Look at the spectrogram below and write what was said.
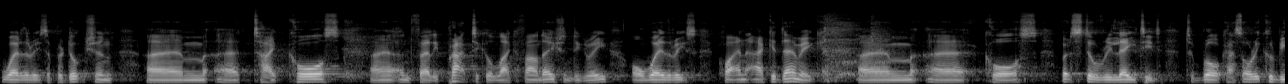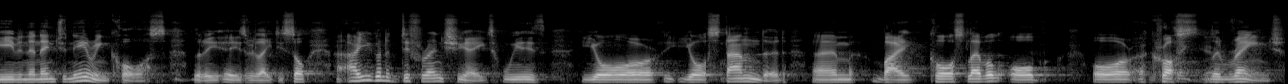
whether it's a production um, uh, type course uh, and fairly practical like a foundation degree or whether it's quite an academic um, uh, course but still related to broadcast or it could be even an engineering course that is related. So are you going to differentiate with your, your standard um, by course level or, or across think, yeah. the range?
